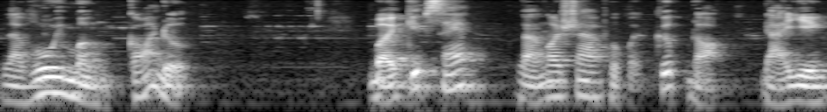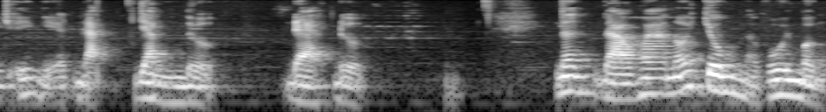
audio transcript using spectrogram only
là vui mừng có được. Bởi kiếp sát là ngôi sao thuộc về cướp đoạt, đại diện cho ý nghĩa đặt, giành được, đạt được nên đào hoa nói chung là vui mừng.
